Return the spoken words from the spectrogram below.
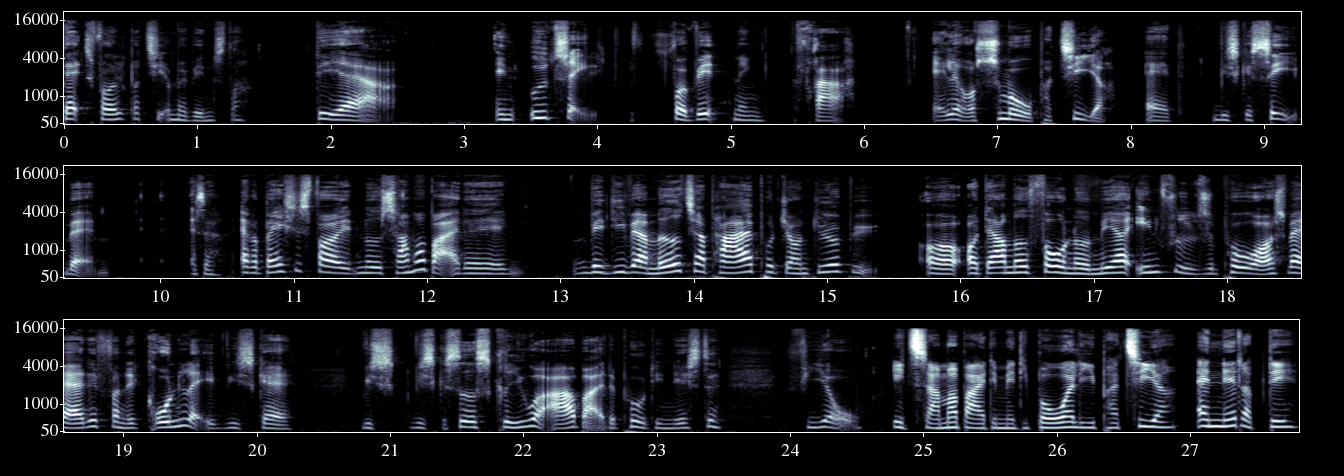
Dansk Folkeparti og med Venstre. Det er en udtalt forventning fra alle os små partier, at vi skal se, hvad, altså, er der basis for noget samarbejde? Vil de være med til at pege på John Dyrby og, og dermed få noget mere indflydelse på også, hvad er det for et grundlag, vi skal, vi, vi skal sidde og skrive og arbejde på de næste fire år. Et samarbejde med de borgerlige partier er netop det,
